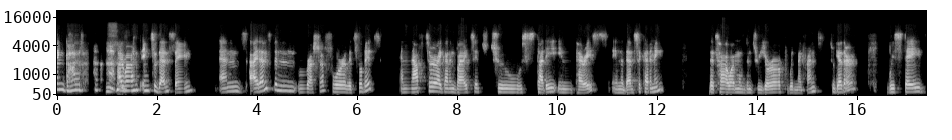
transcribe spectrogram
thank God I mm-hmm. went into dancing. And I danced in Russia for a little bit. And after I got invited to study in Paris in a dance academy, that's how I moved into Europe with my friends together we stayed,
